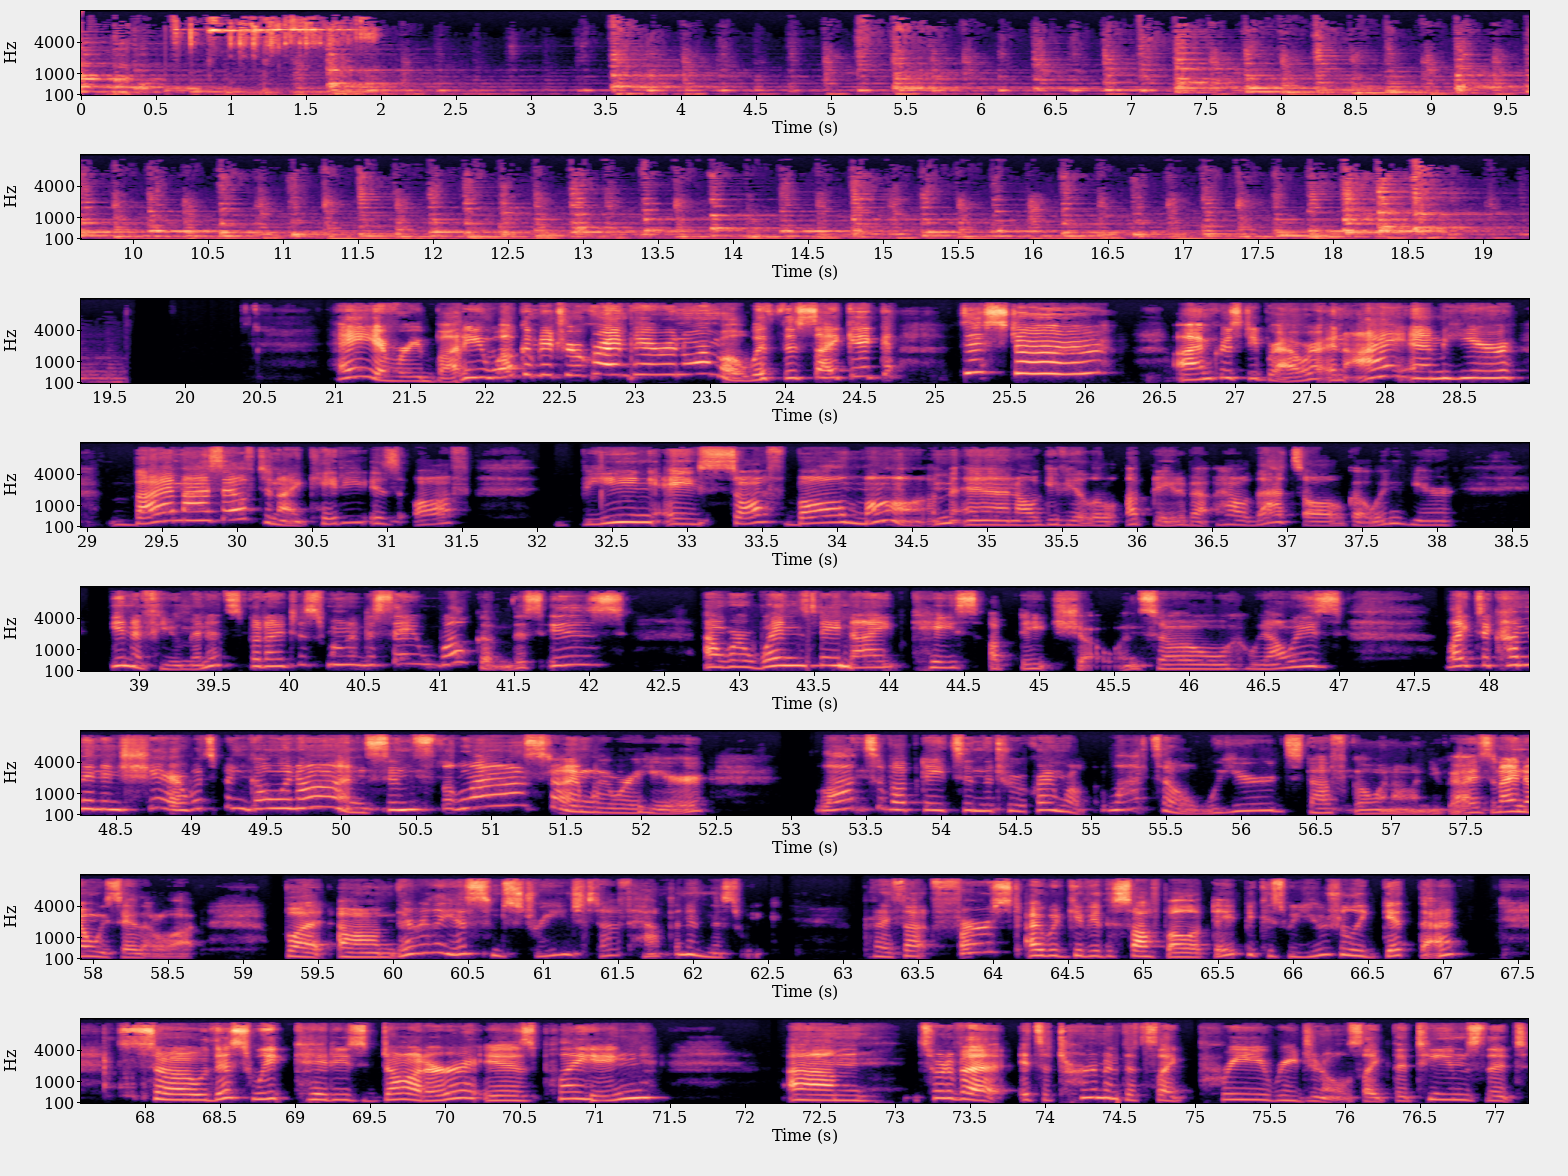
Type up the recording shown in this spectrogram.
Hey, everybody. Welcome to True Crime Paranormal with the psychic sister. I'm Christy Brower, and I am here by myself tonight. Katie is off being a softball mom, and I'll give you a little update about how that's all going here in a few minutes. But I just wanted to say welcome. This is our Wednesday night case update show. And so we always like to come in and share what's been going on since the last time we were here. Lots of updates in the true crime world. Lots of weird stuff going on, you guys. And I know we say that a lot, but um, there really is some strange stuff happening this week. But I thought first I would give you the softball update because we usually get that. So this week, Katie's daughter is playing um sort of a it's a tournament that's like pre-regionals like the teams that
